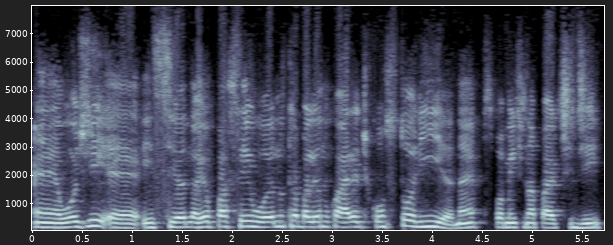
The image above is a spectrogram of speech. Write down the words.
é, hoje, é, esse ano, eu passei o ano trabalhando com a área de consultoria, né? Principalmente na parte de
